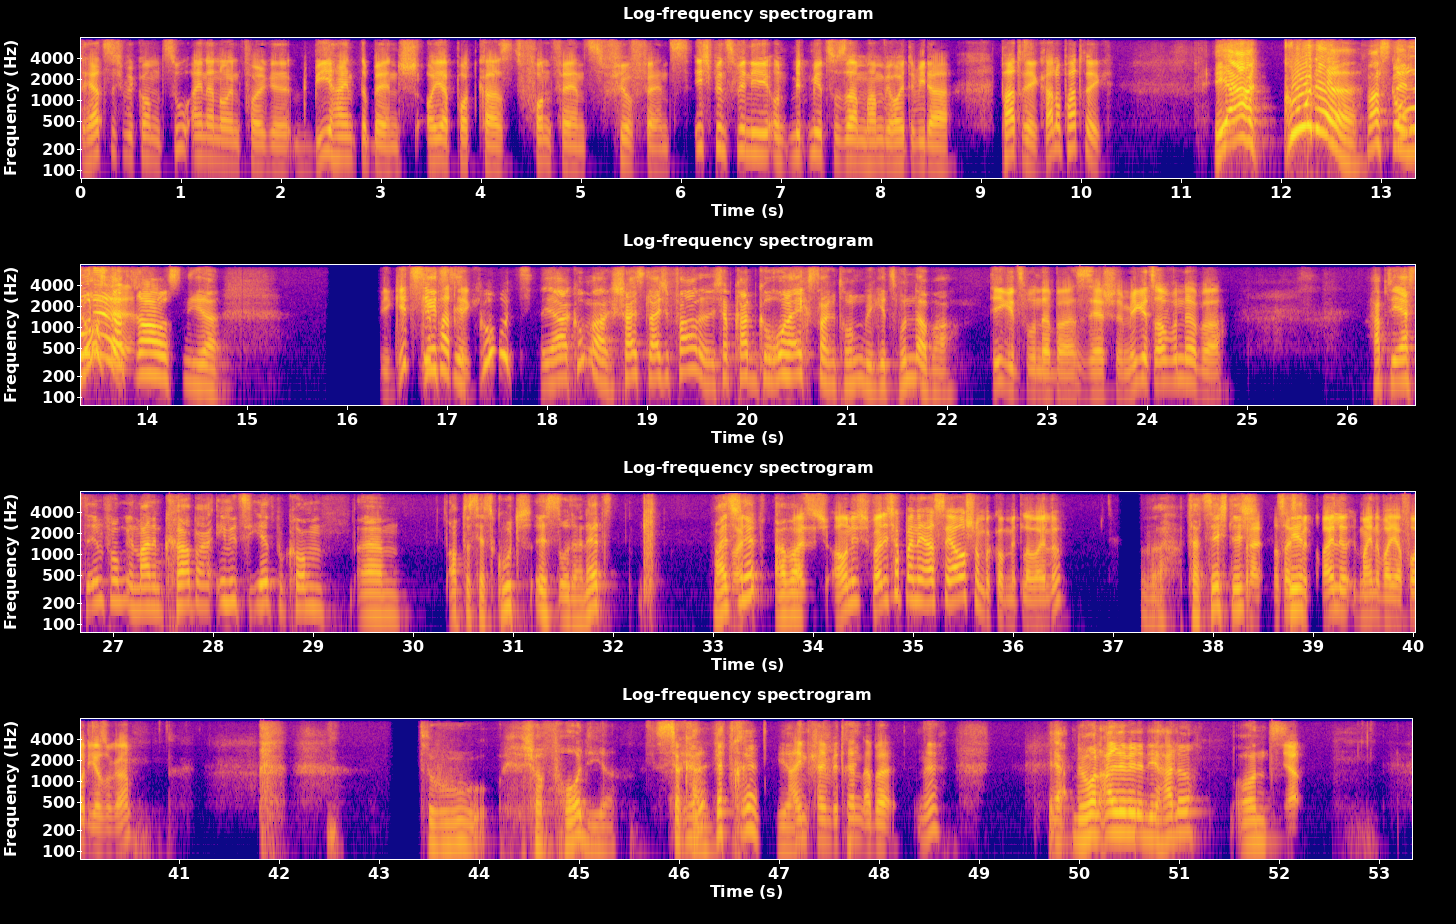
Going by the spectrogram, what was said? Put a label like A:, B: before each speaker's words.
A: und herzlich willkommen zu einer neuen Folge Behind the Bench, euer Podcast von Fans für Fans. Ich bin's Winnie und mit mir zusammen haben wir heute wieder Patrick. Hallo Patrick.
B: Ja, Gude! Was Gude. denn los da draußen hier?
A: Wie geht's dir, geht's Patrick?
B: Dir gut. Ja, guck mal, scheiß gleiche Fahne. Ich habe gerade Corona extra getrunken. Mir geht's wunderbar.
A: Dir geht's wunderbar, sehr schön. Mir geht's auch wunderbar.
B: Hab die erste Impfung in meinem Körper initiiert bekommen. Ähm, ob das jetzt gut ist oder nicht, weiß, weiß ich nicht. Aber
A: weiß ich auch nicht, weil ich habe meine erste ja auch schon bekommen mittlerweile.
B: Tatsächlich.
A: Was heißt mittlerweile? Meine war ja vor dir sogar.
B: Du, ich war vor dir. Das ist ja kein Wettrennen
A: hier. Nein, kein Wettrennen, aber, ne?
B: Ja, wir wollen alle wieder in die Halle und
A: ja.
